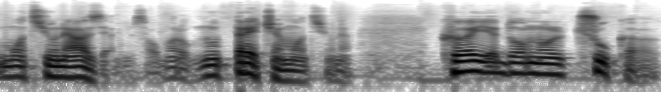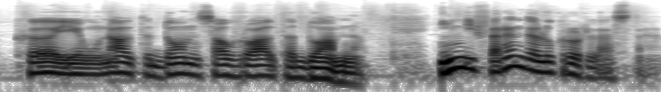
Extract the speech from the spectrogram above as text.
moțiunea azi, sau mă rog, nu trece moțiunea, că e domnul Ciucă, că e un alt domn sau vreo altă doamnă. Indiferent de lucrurile astea,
